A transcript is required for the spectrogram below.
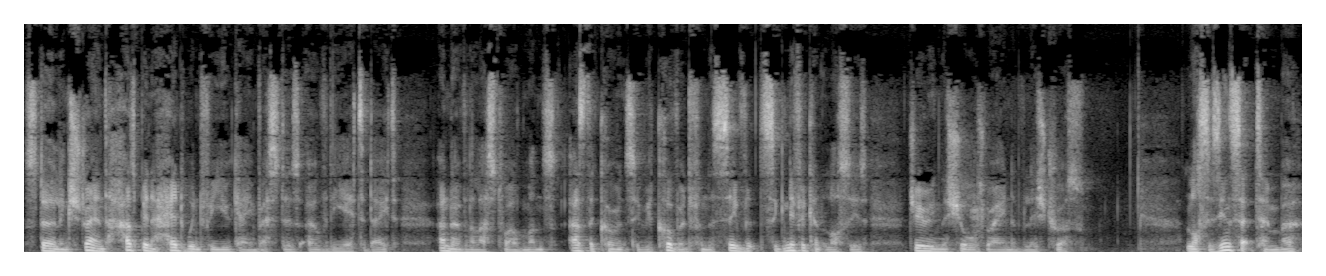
Sterling strength has been a headwind for UK investors over the year to date and over the last 12 months as the currency recovered from the significant losses during the Shaw's reign of Liz Truss. Losses in September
